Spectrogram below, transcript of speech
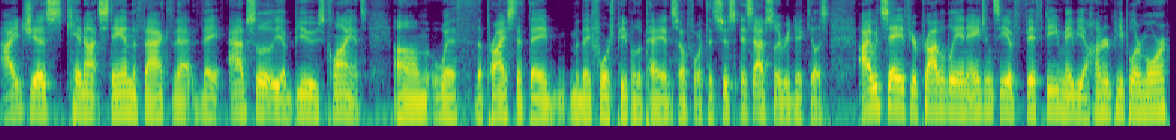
I just cannot stand the fact that they absolutely abuse clients um, with the price that they they force people to pay and so forth. It's just it's absolutely ridiculous. I would say if you're probably an agency of 50, maybe 100 people or more,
